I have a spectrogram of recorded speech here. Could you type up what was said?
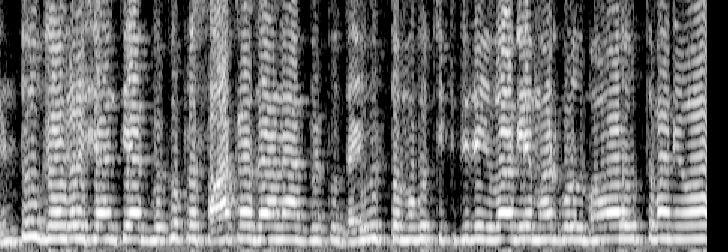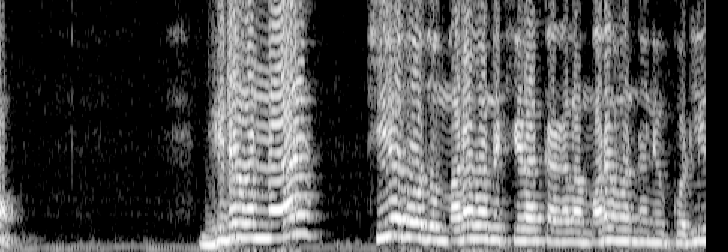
ಎಂಟು ಗ್ರಹಗಳ ಶಾಂತಿ ಆಗ್ಬೇಕು, ಪ್ಲಸ್ ಆಕಳ ದಾನ ಆಗ್ಬೇಕು. ದಯವಿಟ್ಟು ಮಗು ಚಿಕ್ಕದಿದೆ, ಇವಾಗಲೇ ಮಾಡ್ಕೊಳ್ಳೋದು ಬಹಳ ಉತ್ತಮ ನೀವು. ಗಿಡವನ್ನ ಕೀಳಬಹುದು, ಮರವನ್ನು ಕೀಳಕ್ಕಾಗಲ್ಲ, ಮರವನ್ನು ನೀವು ಕೊಡ್ಲಿ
